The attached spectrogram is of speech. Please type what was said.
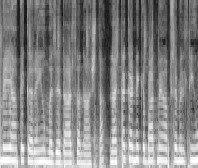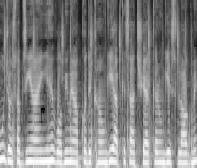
मैं यहाँ पे कर रही हूँ मज़ेदार सा नाश्ता। नाश्ता करने के बाद मैं आपसे मिलती हूँ, जो सब्ज़ियाँ आई हैं, वो भी मैं आपको दिखाऊँगी, आपके साथ शेयर करूँगी इस व्लॉग में।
